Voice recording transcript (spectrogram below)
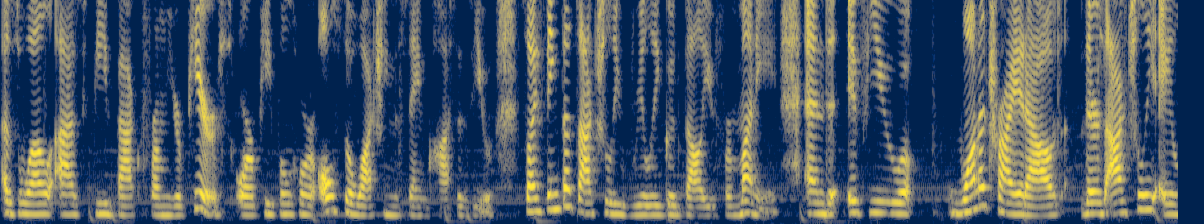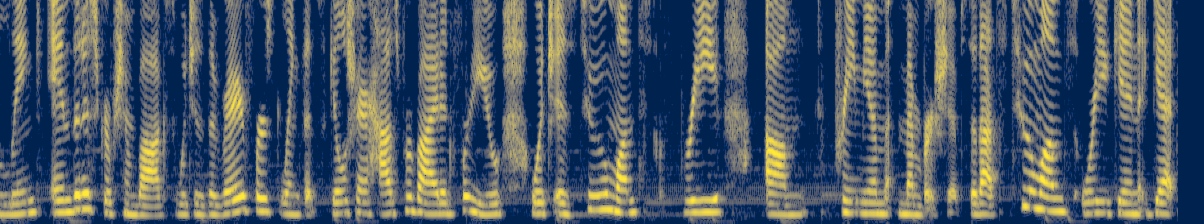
as well as feedback from your peers or people who are also watching the same class as you. So I think that's actually really good value for money. And if you want to try it out, there's actually a link in the description box, which is the very first link that Skillshare has provided for you, which is two months free um, premium membership. So that's two months where you can get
